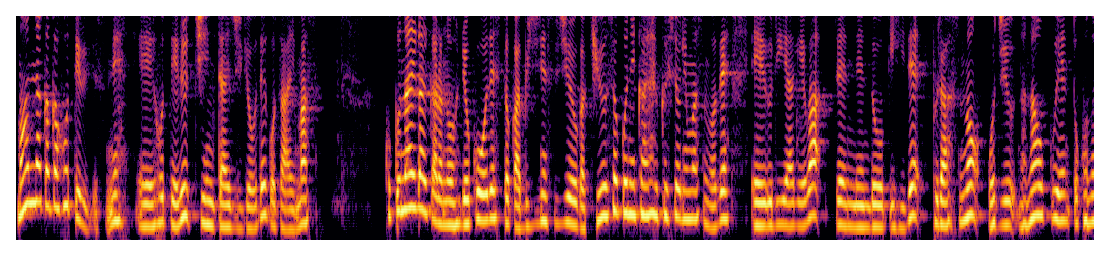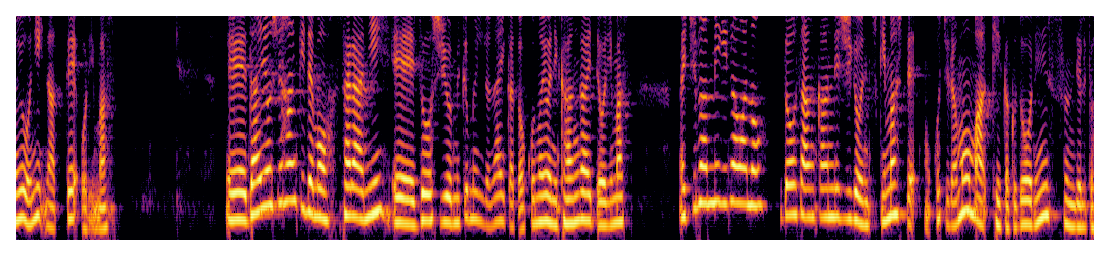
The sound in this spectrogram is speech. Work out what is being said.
真ん中がホテルですね、えー、ホテル賃貸事業でございます。国内外からの旅行ですとかビジネス需要が急速に回復しておりますので、え売上は前年同期比でプラスの57億円とこのようになっております。え第4四半期でもさらに、え増収を見込めるのではないかとこのように考えております。一番右側の不動産管理事業につきまして、こちらもま計画通りに進んでいると、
